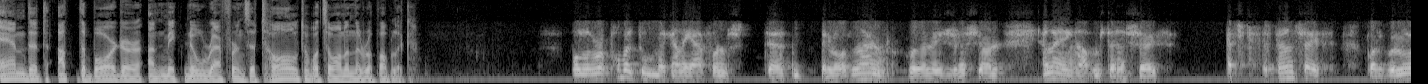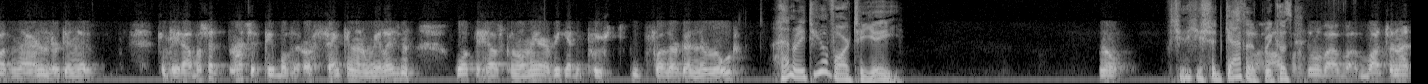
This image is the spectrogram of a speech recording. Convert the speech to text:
end it at the border and make no reference at all to what's on in the Republic? Well, the Republic don't make any reference to, to Northern Ireland the is concerned. Anything happens down south, it's, down south. But with Northern Ireland, they're doing the complete opposite. And that's just people that are thinking and realising what the hell's going on here. Are we getting pushed further down the road? Henry, do you have RTE? No. You, you should get it because I don't know about watching it.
